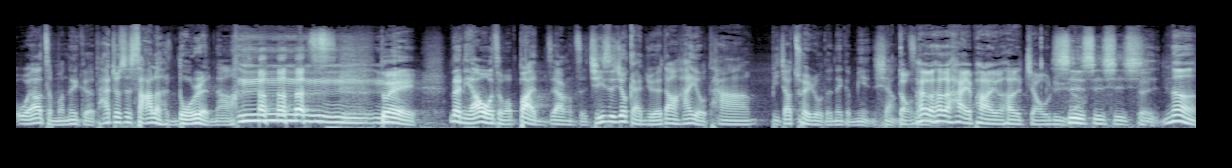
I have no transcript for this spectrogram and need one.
我要怎么那个，他就是杀了很多人啊。嗯、对，那你要我怎么办？这样子，其实就感觉到他有他比较脆弱的那个面相，懂？他有他的害怕，有他的焦虑、啊，是是是是。那。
